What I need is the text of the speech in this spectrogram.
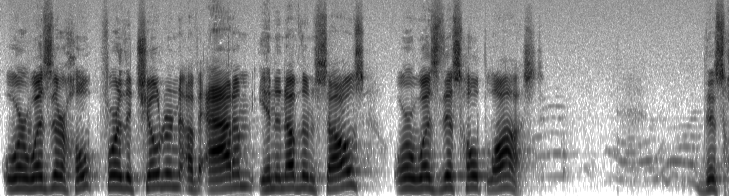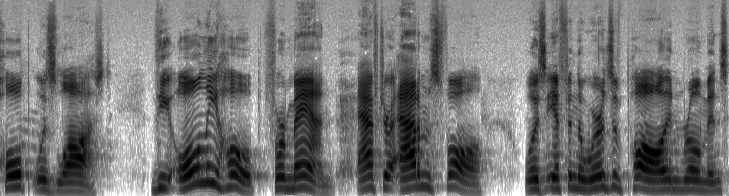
Or was there hope for the children of Adam in and of themselves? Or was this hope lost? This hope was lost. The only hope for man after Adam's fall was if, in the words of Paul in Romans,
